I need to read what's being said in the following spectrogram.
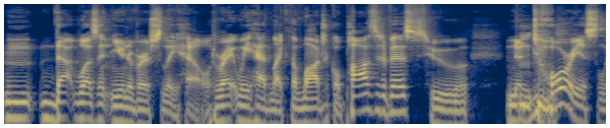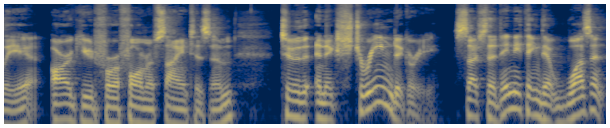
that wasn't universally held, right? We had like the logical positivists who mm-hmm. notoriously mm-hmm. argued for a form of scientism to an extreme degree, such that anything that wasn't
